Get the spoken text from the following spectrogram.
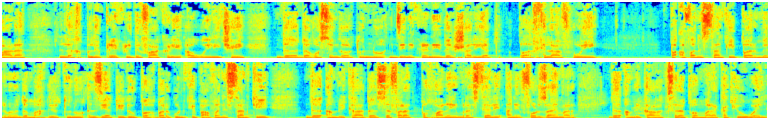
په اړه ل خپل پریکړې دفاع کړې او ویلي چې د دغه سنگارتونونو ځینې کړنې د شریعت په خلاف وي په افغانستان کې پر مرمنو د محدودیتونو زیاتېدو په خبرګون کې په افغانستان کې د امریکا د سفارت په خوانی مرستيالي اني فورزایمر د امریکا غکسره په مرکه کې وویل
